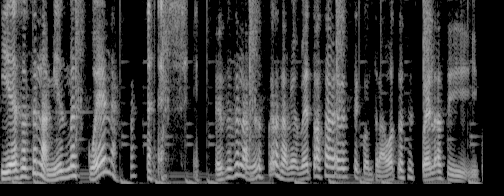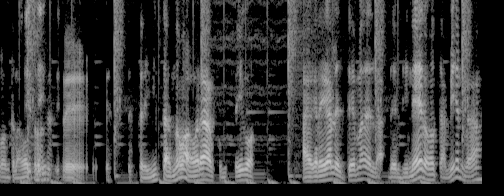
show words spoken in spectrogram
Y eso es en la misma escuela. sí. Eso es en la misma escuela. O sea, ve, a saber este, contra otras escuelas y, contra otras este, estrellitas, ¿no? Ahora, como te digo, agrégale el tema de la, del dinero también, ¿verdad?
